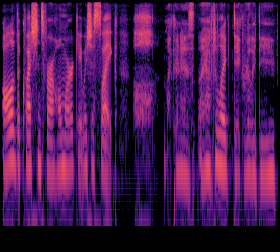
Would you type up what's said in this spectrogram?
all of the questions for our homework, it was just like, oh my goodness, I have to like dig really deep.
